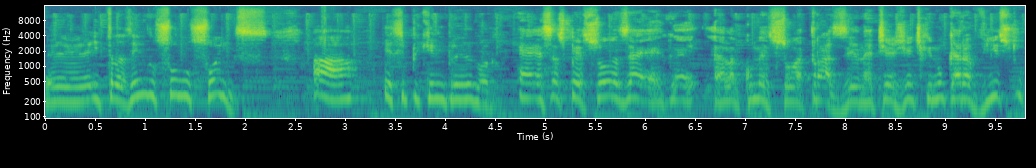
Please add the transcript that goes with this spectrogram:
é, e trazendo soluções a esse pequeno empreendedor. É, essas pessoas, é, é, ela começou a trazer, né? Tinha gente que nunca era visto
